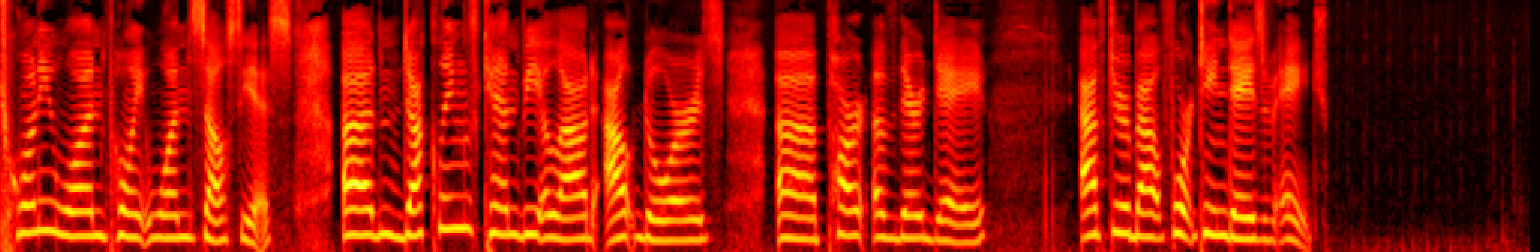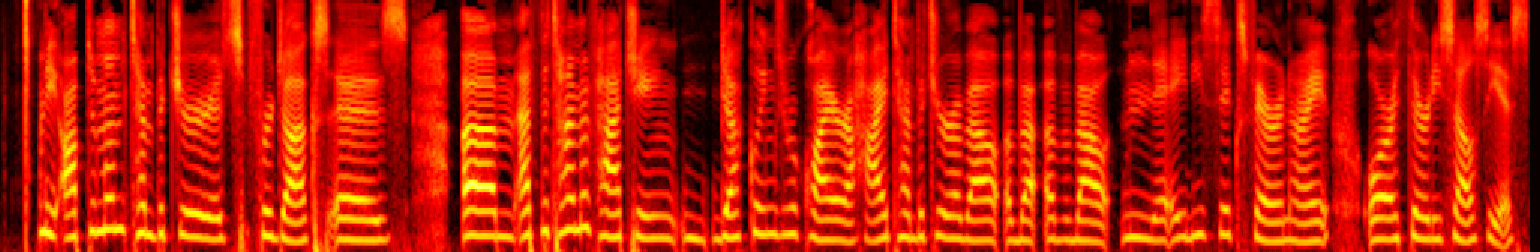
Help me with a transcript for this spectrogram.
21.1 celsius uh, ducklings can be allowed outdoors uh, part of their day after about 14 days of age the optimum temperatures for ducks is um, at the time of hatching ducklings require a high temperature about, about of about 86 fahrenheit or 30 celsius.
